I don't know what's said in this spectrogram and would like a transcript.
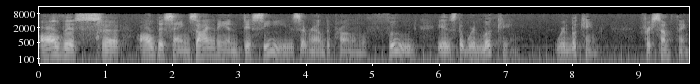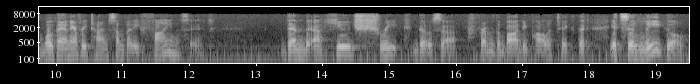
all this, uh, all this anxiety and disease around the problem of food is that we're looking, we're looking for something. Well, then every time somebody finds it, then a huge shriek goes up from the body politic that it's illegal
